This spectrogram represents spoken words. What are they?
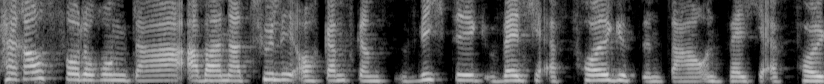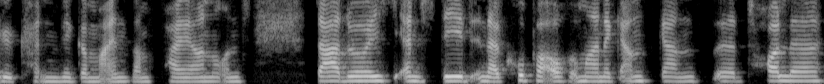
Herausforderungen da, aber natürlich auch ganz, ganz wichtig, welche Erfolge sind da und welche Erfolge können wir gemeinsam feiern. Und dadurch entsteht in der Gruppe auch immer eine ganz, ganz äh, tolle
